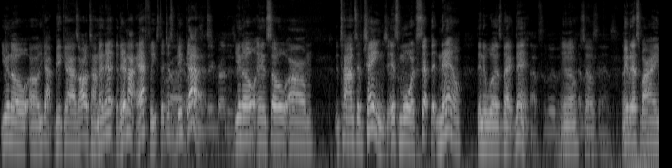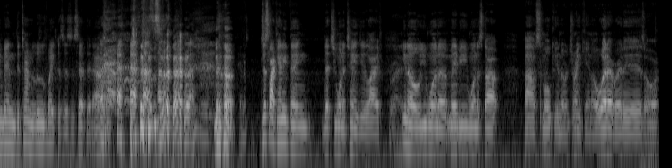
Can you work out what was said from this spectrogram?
you know, uh, you got big guys all the time, and they're, they're not athletes; they're just big guys. Big brothers. You yeah. know, and so um, the times have changed. It's more accepted now than it was back then. Absolutely. You know, that so. Maybe that's why I ain't been determined to lose weight because it's accepted. I don't know. just like anything that you want to change in your life, right. you know, you want to maybe you want to stop um, smoking or drinking or whatever it is or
